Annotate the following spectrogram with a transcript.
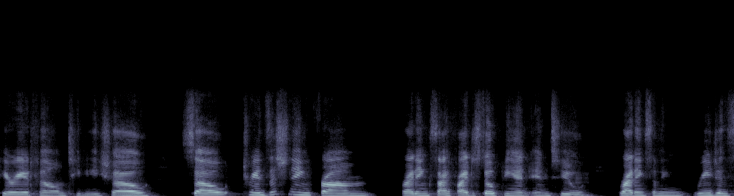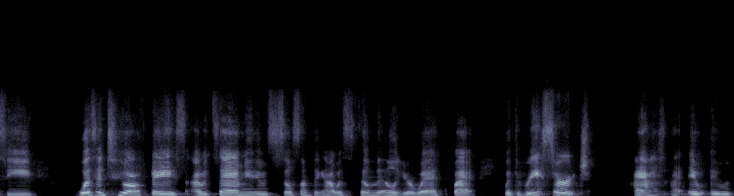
period film, TV show. So transitioning from writing sci-fi dystopian into mm-hmm. writing something Regency wasn't too off base. I would say. I mean, it was still something I was familiar with, but with research, I asked. It, it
